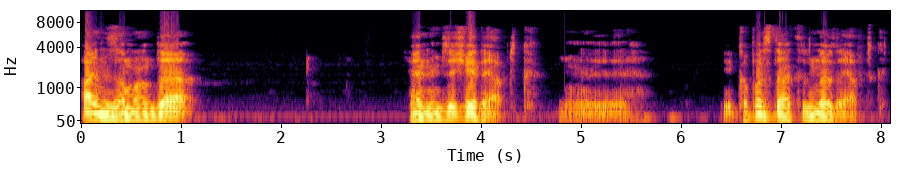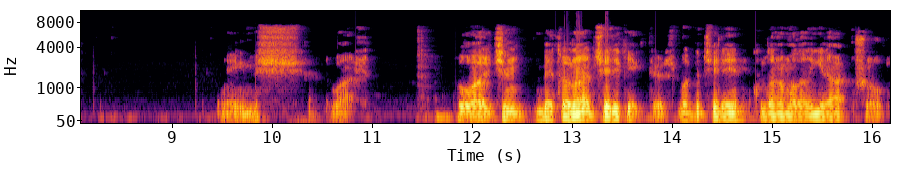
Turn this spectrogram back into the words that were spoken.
Aynı zamanda kendimize şey de yaptık. E, kapasite artırımları da yaptık. Neymiş? Duvar. Duvar için betona çelik ekliyoruz. Bakın çeliğin kullanım alanı yine artmış oldu.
